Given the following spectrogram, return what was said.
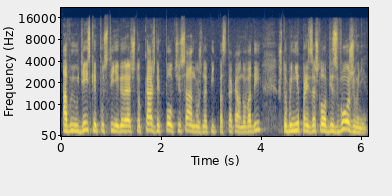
а в иудейской пустыне говорят, что каждых полчаса нужно пить по стакану воды, чтобы не произошло обезвоживание.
